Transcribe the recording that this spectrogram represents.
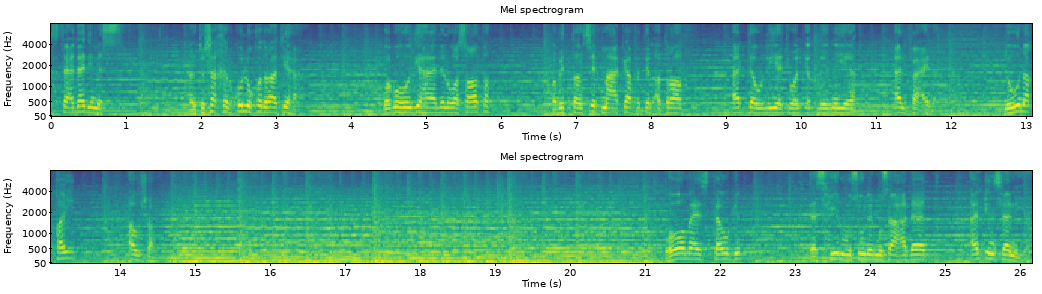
استعداد مصر أن تسخر كل قدراتها وجهودها للوساطة وبالتنسيق مع كافة الأطراف الدولية والإقليمية الفاعلة دون قيد أو شرط. وهو ما يستوجب تسهيل وصول المساعدات الإنسانية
